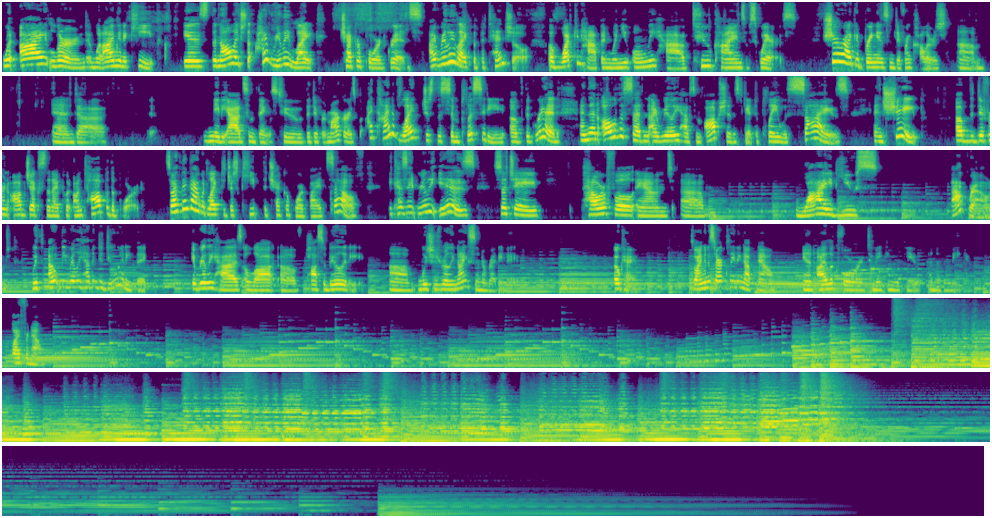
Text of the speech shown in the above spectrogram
What I learned and what I'm going to keep is the knowledge that I really like checkerboard grids. I really like the potential of what can happen when you only have two kinds of squares. Sure, I could bring in some different colors um, and uh, maybe add some things to the different markers. But I kind of like just the simplicity of the grid. And then all of a sudden, I really have some options to get to play with size and shape of the different objects that I put on top of the board. So I think I would like to just keep the checkerboard by itself because it really is such a powerful and um, wide use background without me really having to do anything it really has a lot of possibility, um, which is really nice in a ready-made. Okay, so I'm gonna start cleaning up now, and I look forward to making with you another week. Bye for now.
